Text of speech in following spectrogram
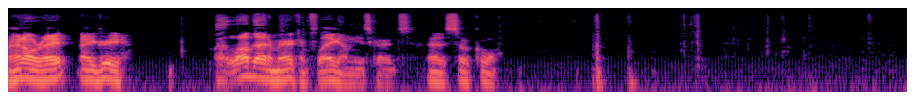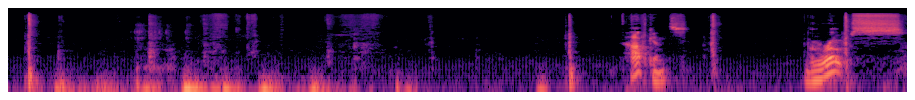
I know, right? I agree. I love that American flag on these cards. That is so cool. Hopkins. Gross.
